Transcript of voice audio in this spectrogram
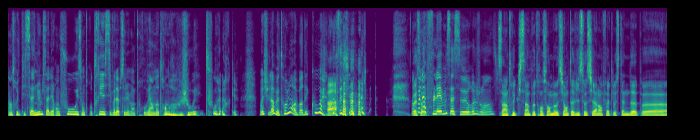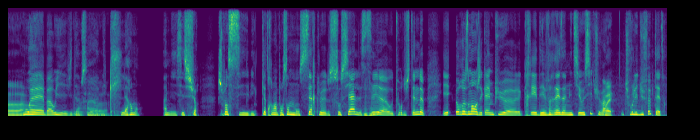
Un truc qui s'annule, ça les rend fous, ils sont trop tristes, ils veulent absolument trouver un autre endroit où jouer et tout. Alors que moi, je suis là, bah, trop bien, on va boire des coups. Ah. c'est génial. Un Ouais, peu la un- flemme, ça se rejoint. C'est un truc qui s'est un peu transformé aussi en ta vie sociale, en fait, le stand-up. euh, Ouais, bah oui, évidemment. Ah, euh, mais clairement. Ah, mais c'est sûr. Je pense que c'est mais 80% de mon cercle social, Mhm. c'est euh, autour du stand-up. Et heureusement, j'ai quand même pu euh, créer des vraies amitiés aussi, tu vois. Ouais. Tu voulais du feu, peut-être?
